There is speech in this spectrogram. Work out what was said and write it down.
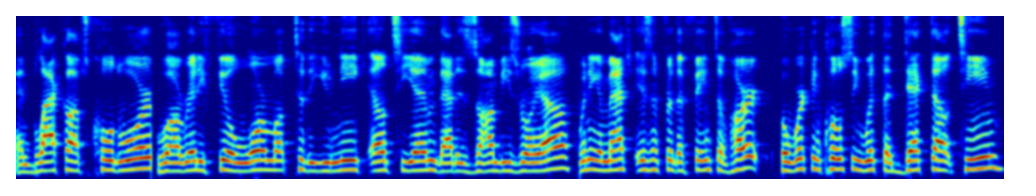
and Black Ops Cold War will already feel warm up to the unique LTM that is Zombies Royale. Winning a match isn't for the faint of heart, but working closely with the decked out team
